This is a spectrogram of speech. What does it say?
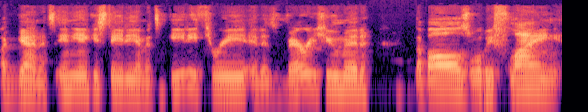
Again, it's in Yankee Stadium. It's 83. It is very humid. The balls will be flying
